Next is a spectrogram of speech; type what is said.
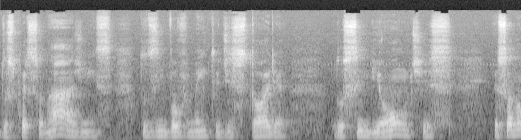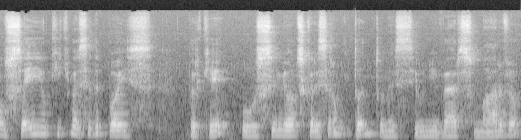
dos personagens, do desenvolvimento de história dos simbiontes. Eu só não sei o que, que vai ser depois, porque os simbiontes cresceram tanto nesse universo Marvel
